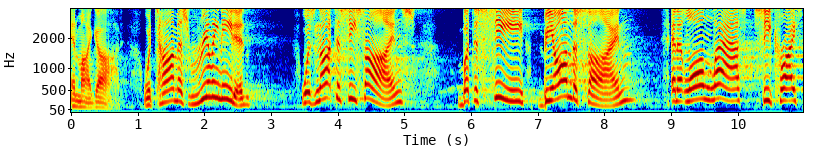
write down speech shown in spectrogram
and my God. What Thomas really needed was not to see signs, but to see beyond the sign, and at long last see Christ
